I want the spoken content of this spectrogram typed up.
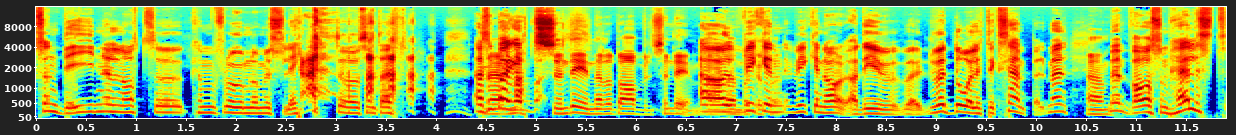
Sundin eller något så kan man fråga om de är släkt och sånt där. Alltså bara, Mats Sundin eller David Sundin? Ja, vilken, vilken av, ja, det, är, ju- det var ett dåligt exempel, men, Ja. men vad som helst.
